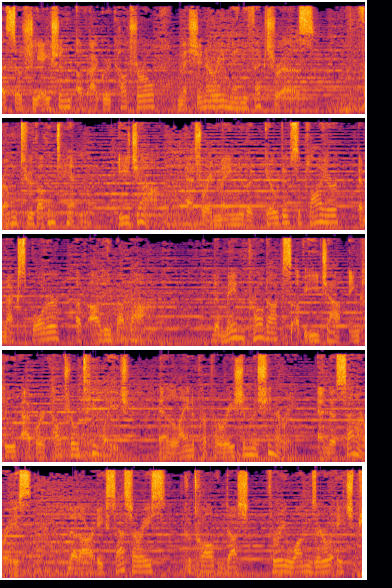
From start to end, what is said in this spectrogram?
Association of Agricultural Machinery Manufacturers. From 2010, Yijia has remained the golden supplier and exporter of Alibaba. The main products of Yijia include agricultural tillage and land preparation machinery and accessories that are accessories to 12-310 HP,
